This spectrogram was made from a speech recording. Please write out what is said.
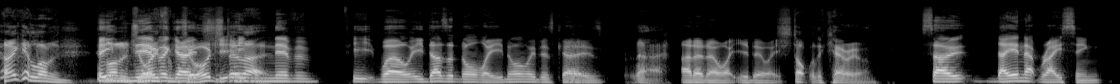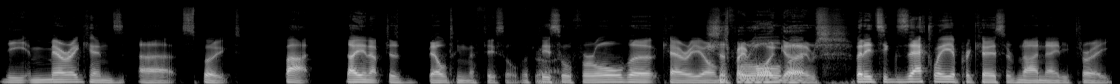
I don't get a lot of, He lot of joy from George, he do they? never, he, well, he doesn't normally. He normally just goes, no. I don't know what you're doing. Stop with the carry on. So they end up racing. The Americans are spooked, but they end up just belting the thistle. The thistle for all the carry on. It's just been mind games. But it's exactly a precursor of 1983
